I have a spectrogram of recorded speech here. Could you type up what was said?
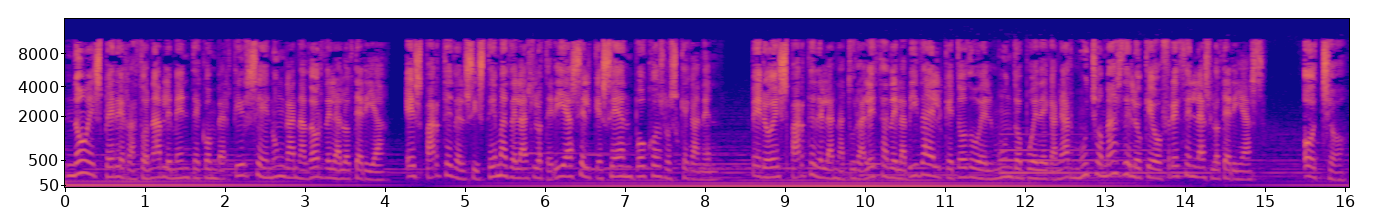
No espere razonablemente convertirse en un ganador de la lotería, es parte del sistema de las loterías el que sean pocos los que ganen. Pero es parte de la naturaleza de la vida el que todo el mundo puede ganar mucho más de lo que ofrecen las loterías. 8.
